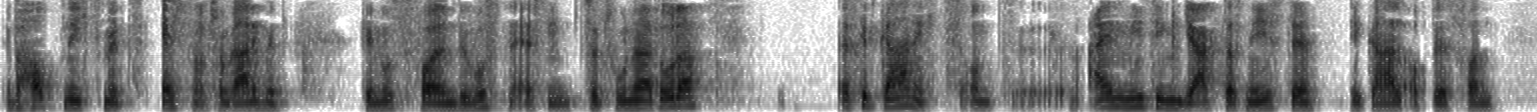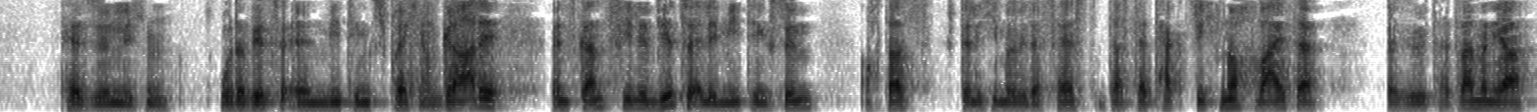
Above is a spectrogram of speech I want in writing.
überhaupt nichts mit Essen und schon gar nicht mit genussvollen, bewussten Essen zu tun hat. Oder es gibt gar nichts und äh, ein Meeting jagt das nächste, egal ob wir von persönlichen oder virtuellen Meetings sprechen. Und gerade wenn es ganz viele virtuelle Meetings sind, auch das stelle ich immer wieder fest, dass der Takt sich noch weiter erhöht hat, weil man ja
